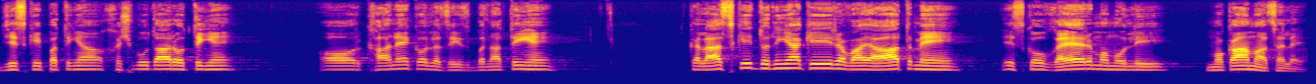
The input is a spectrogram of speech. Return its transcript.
जिसकी पत्तियाँ खुशबूदार होती हैं और खाने को लजीज बनाती हैं। क्लासिकी दुनिया की रवायात में इसको गैर मामूली मुकाम हासिल है।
